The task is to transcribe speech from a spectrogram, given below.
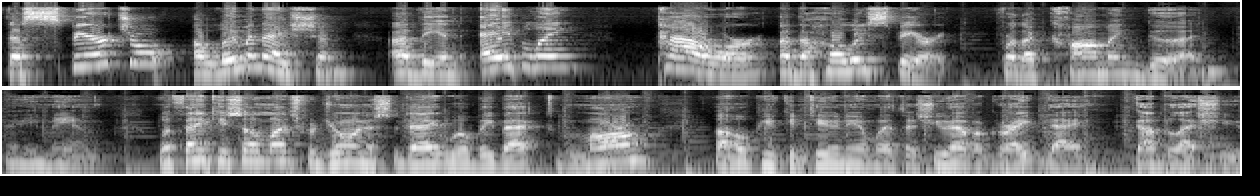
the spiritual illumination of the enabling power of the Holy Spirit for the common good. Amen. Well, thank you so much for joining us today. We'll be back tomorrow. I hope you can tune in with us. You have a great day. God bless you.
